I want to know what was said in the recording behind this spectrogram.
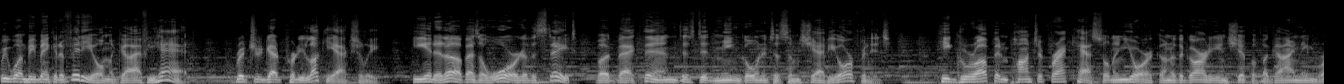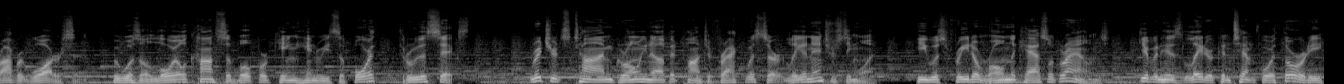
We wouldn't be making a video on the guy if he had. Richard got pretty lucky, actually. He ended up as a ward of the state, but back then, this didn't mean going into some shabby orphanage. He grew up in Pontefract Castle in York under the guardianship of a guy named Robert Waterton who was a loyal constable for King Henry IV through the Sixth. Richard's time growing up at Pontefract was certainly an interesting one. He was free to roam the castle grounds. Given his later contempt for authority,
